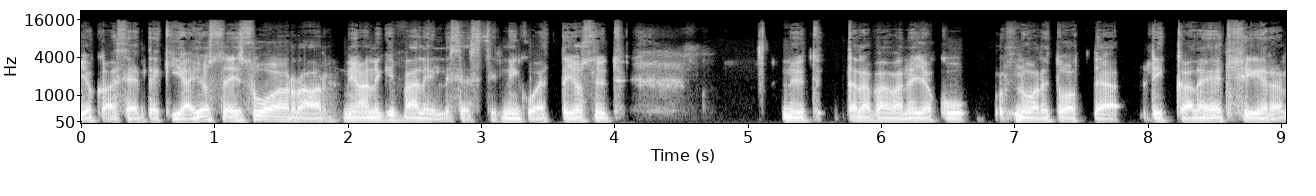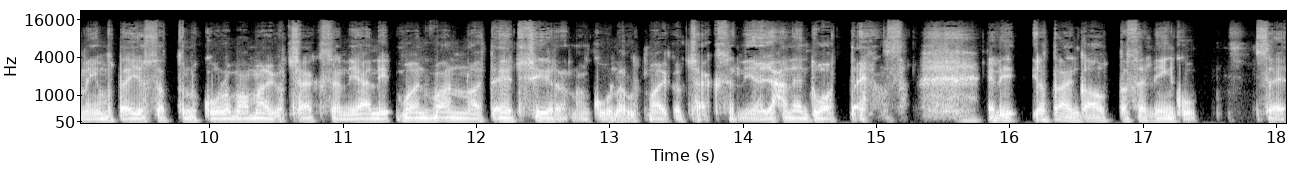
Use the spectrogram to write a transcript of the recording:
jokaiseen tekijään. Jos ei suoraan, niin ainakin välillisesti. Niin kuin, että jos nyt, nyt tänä päivänä joku nuori tuottaja dikkailee Ed Sheerania, mutta ei ole sattunut kuulemaan Michael Jacksonia, niin voin vannoa, että Ed Sheeran on kuunnellut Michael Jacksonia ja hänen tuottajansa. Eli jotain kautta se, niin kuin, se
